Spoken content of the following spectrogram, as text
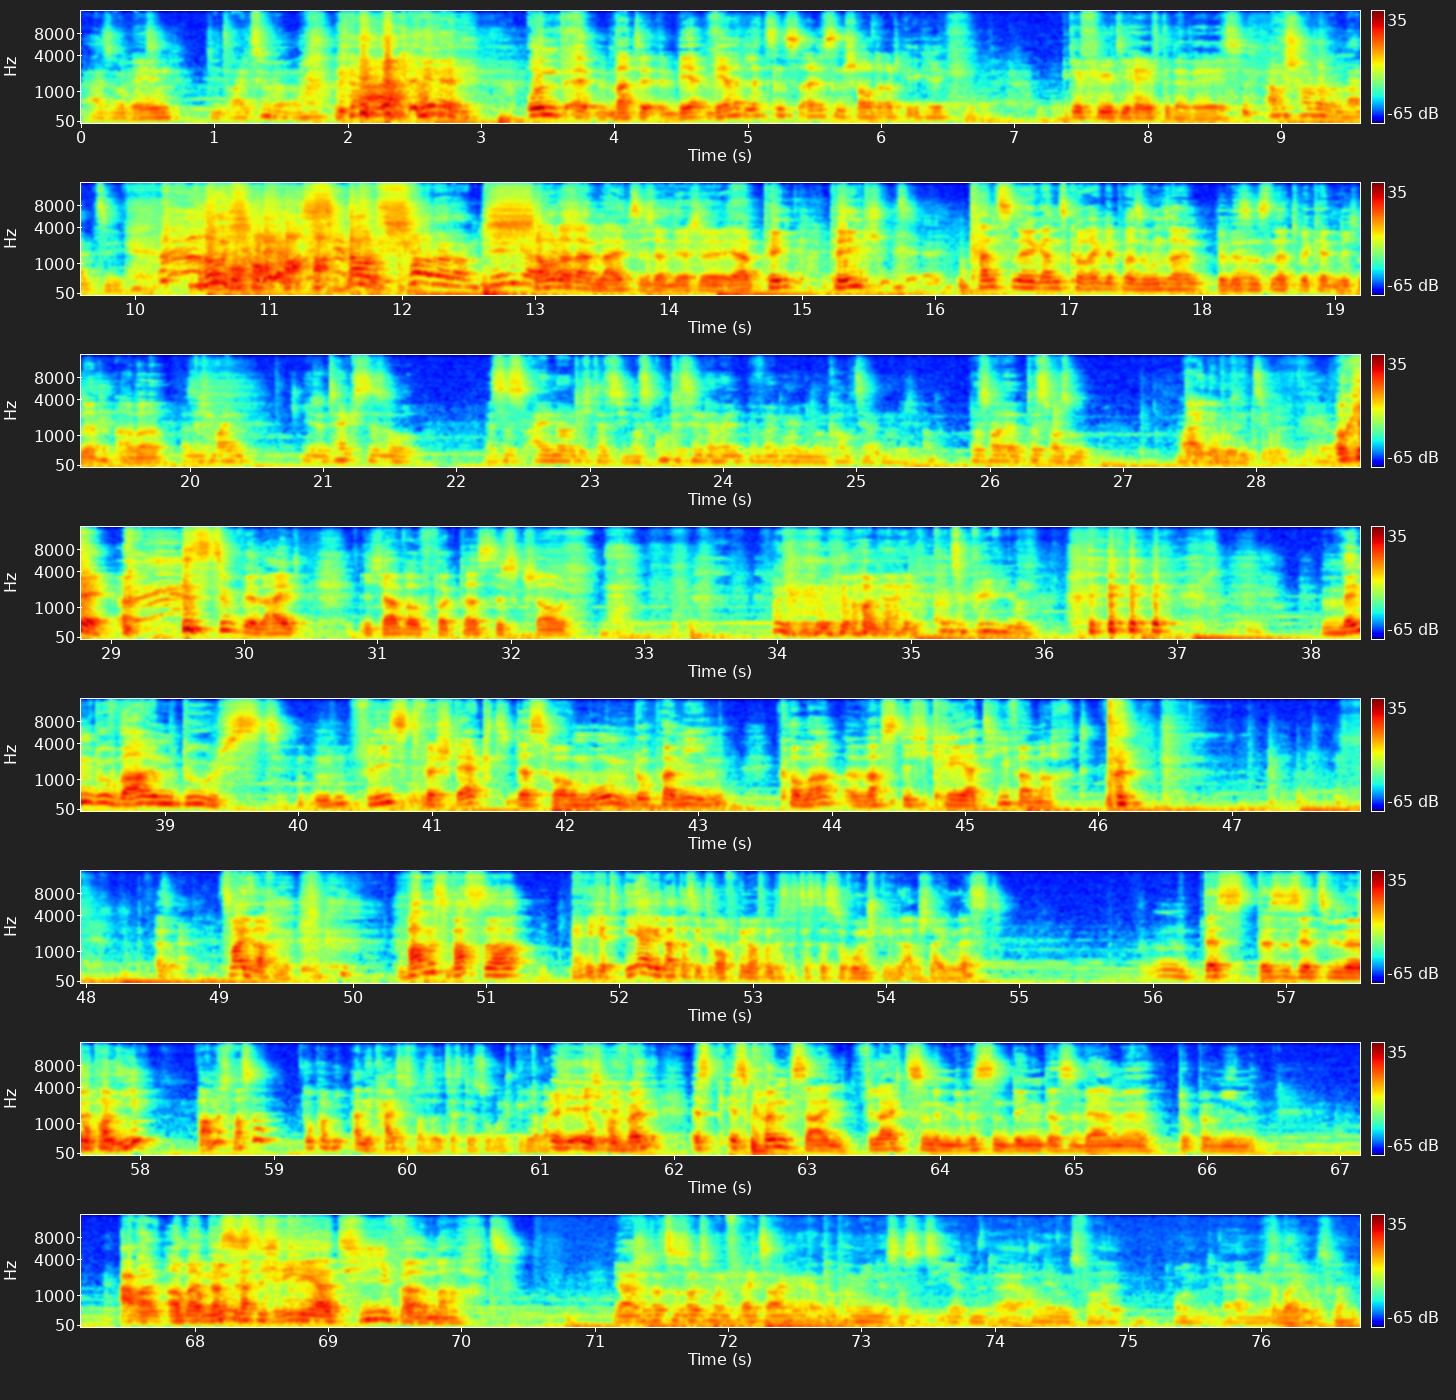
Also Wen? die drei Zuhörer. Ah. Und, äh, warte, wer, wer hat letztens alles einen Shoutout gekriegt? Gefühlt die Hälfte der Welt. Auch Shoutout an Leipzig. Oh, Shoutout an Pink. Shoutout an Leipzig an der Stelle. Ja, Pink, Pink, kannst eine ganz korrekte Person sein. Wir wissen es nicht, wir kennen dich nicht, aber Also ich meine, ihre Texte so, es ist eindeutig, dass sie was Gutes in der Welt bewirken, wenn jemand kauft sie halt nur nicht ab. Das war der, das war so Deine Punkt. Position. Genau. okay. es tut mir leid. Ich habe auf Faktastisch geschaut. oh nein. Kurze Preview. Wenn du warm duschst, Mhm. fließt verstärkt das Hormon Dopamin, Komma, was dich kreativer macht. Also, zwei Sachen. Warmes Wasser, hätte ich jetzt eher gedacht, dass sie drauf hinaus dass das Testosteronspiegel ansteigen lässt. Das, das ist jetzt wieder. Dopamin? Warmes Wasser? Dopamin? Ah, nee, kaltes Wasser, Testosteronspiegel. Aber Ich, ich, ich weiß, es, es könnte sein, vielleicht zu einem gewissen Ding, dass Wärme Dopamin. Aber, aber Dopamin, dass es dich kreativer macht. Ja, also dazu sollte man vielleicht sagen, äh, Dopamin ist assoziiert mit äh, Annäherungsverhalten und äh, mit Vermeidungsfall.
